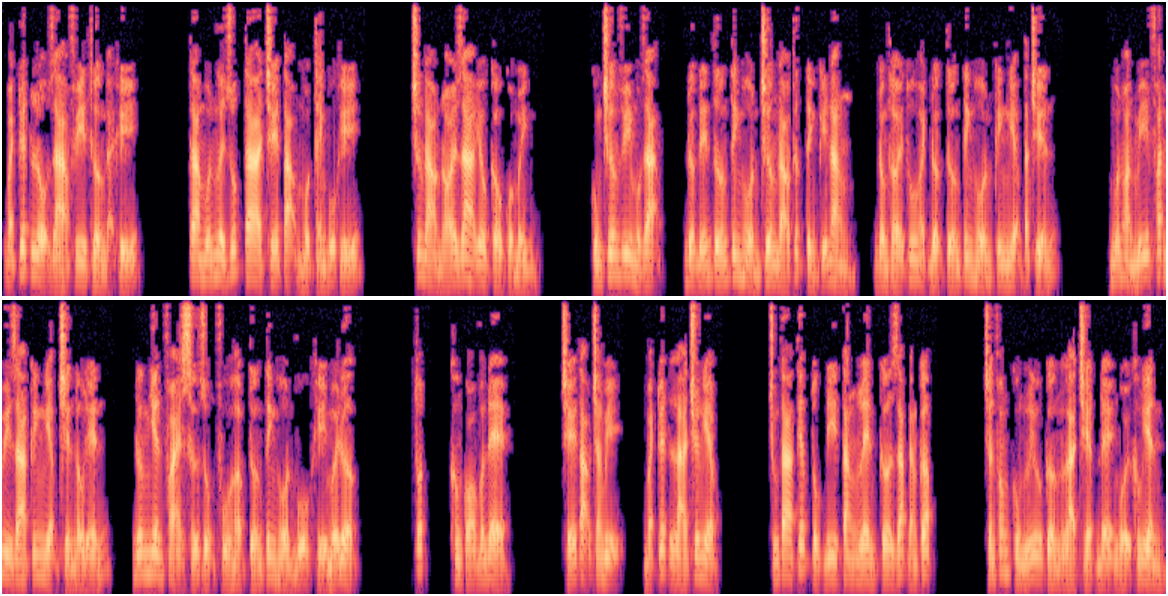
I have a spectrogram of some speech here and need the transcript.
Bạch tuyết lộ ra phi thường đại khí. Ta muốn ngươi giúp ta chế tạo một thanh vũ khí. Trương đào nói ra yêu cầu của mình. Cùng trương duy một dạng được đến tướng tinh hồn trương đào thức tỉnh kỹ năng, đồng thời thu hoạch được tướng tinh hồn kinh nghiệm tác chiến. Muốn hoàn mỹ phát huy ra kinh nghiệm chiến đấu đến, đương nhiên phải sử dụng phù hợp tướng tinh hồn vũ khí mới được. Tốt, không có vấn đề. Chế tạo trang bị, bạch tuyết là chuyên nghiệp. Chúng ta tiếp tục đi tăng lên cơ giáp đẳng cấp. Trần phong cùng lưu cường là triệt để ngồi không yên,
